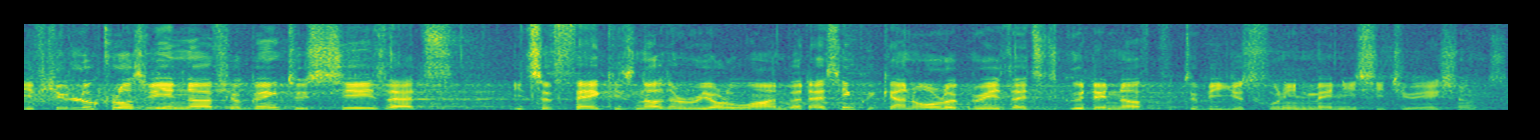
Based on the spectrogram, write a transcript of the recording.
if you look closely enough, you're going to see that it's a fake, it's not a real one, but I think we can all agree that it's good enough to be useful in many situations.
